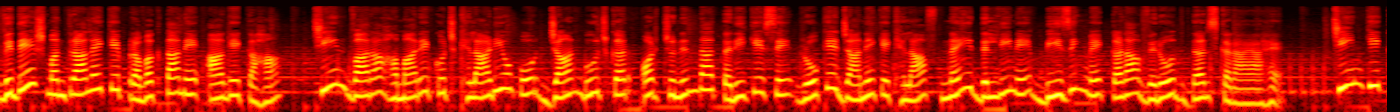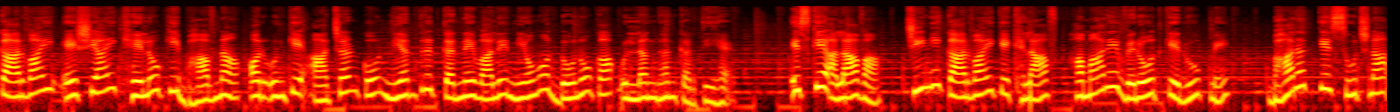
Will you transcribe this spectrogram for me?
विदेश मंत्रालय के प्रवक्ता ने आगे कहा चीन द्वारा हमारे कुछ खिलाड़ियों को जानबूझकर और चुनिंदा तरीके से रोके जाने के खिलाफ नई दिल्ली ने बीजिंग में कड़ा विरोध दर्ज कराया है। चीन की कार्रवाई एशियाई खेलों की भावना और उनके आचरण को नियंत्रित करने वाले नियमों दोनों का उल्लंघन करती है। इसके अलावा, चीनी कार्रवाई के खिलाफ हमारे विरोध के रूप में भारत के सूचना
